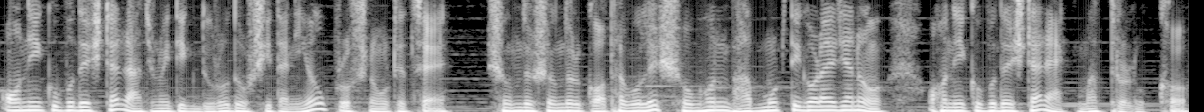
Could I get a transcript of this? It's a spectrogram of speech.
অনেক উপদেষ্টার রাজনৈতিক দূরদর্শিতা নিয়েও প্রশ্ন উঠেছে। সুন্দর সুন্দর কথা বলে শোভন ভাবমূর্তি গড়ায় যেন অনেক উপদেষ্টার একমাত্র লক্ষ্য।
